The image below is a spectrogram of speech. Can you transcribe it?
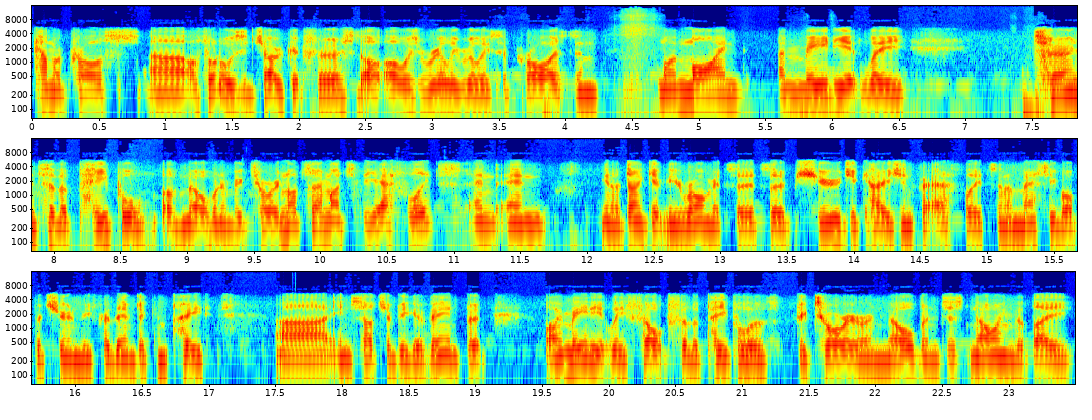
come across, uh, I thought it was a joke at first. I, I was really, really surprised, and my mind immediately turned to the people of Melbourne and Victoria, not so much the athletes, and and you know, don't get me wrong, it's a, it's a huge occasion for athletes and a massive opportunity for them to compete uh, in such a big event. But I immediately felt for the people of Victoria and Melbourne, just knowing that they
